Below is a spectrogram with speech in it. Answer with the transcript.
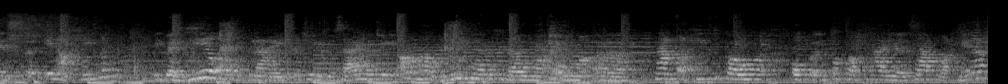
geschiedenis in archieven. Ik ben heel erg blij dat jullie er zijn, dat jullie allemaal de moeite hebben genomen om uh, naar het archief te komen op een toch wel vrije zaterdagmiddag.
